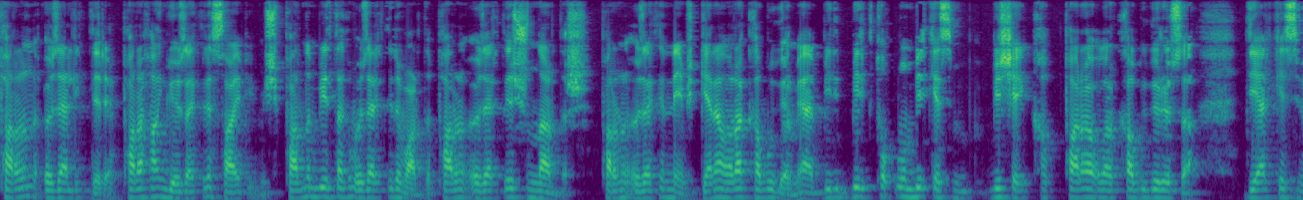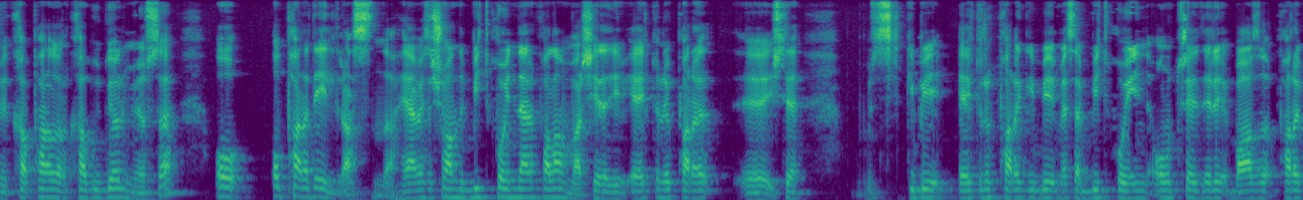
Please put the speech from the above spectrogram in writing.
Paranın özellikleri. Para hangi özelliklere sahip imiş? Paranın bir takım özellikleri vardı. Paranın özellikleri şunlardır. Paranın özellikleri neymiş? Genel olarak kabul görme. Yani bir, bir toplumun bir kesim bir şey para olarak kabul görüyorsa, diğer kesimi para olarak kabul görmüyorsa o o para değildir aslında. Yani mesela şu anda bitcoinler falan var. Şeyler elektronik para e, işte gibi elektronik para gibi mesela bitcoin onun türevleri bazı para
